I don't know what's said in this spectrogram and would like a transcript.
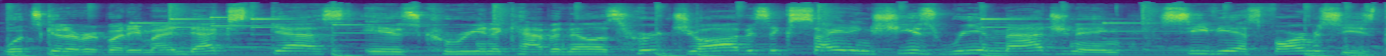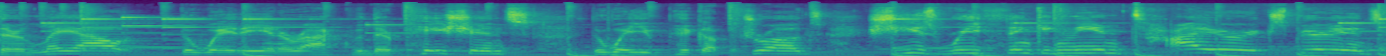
What's good, everybody? My next guest is Karina Cabanillas. Her job is exciting. She is reimagining CVS pharmacies, their layout, the way they interact with their patients, the way you pick up drugs. She is rethinking the entire experience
